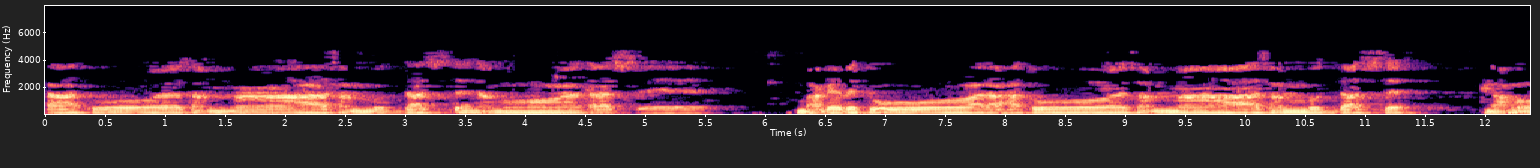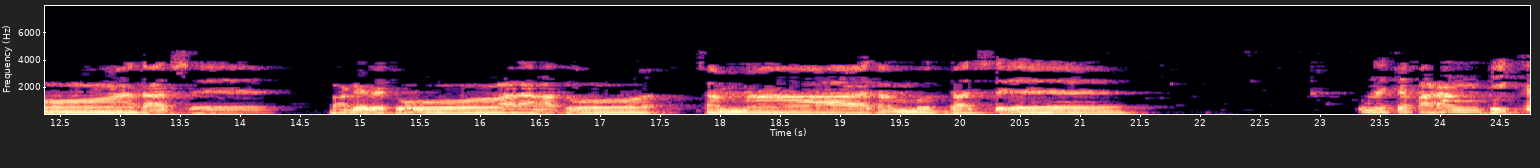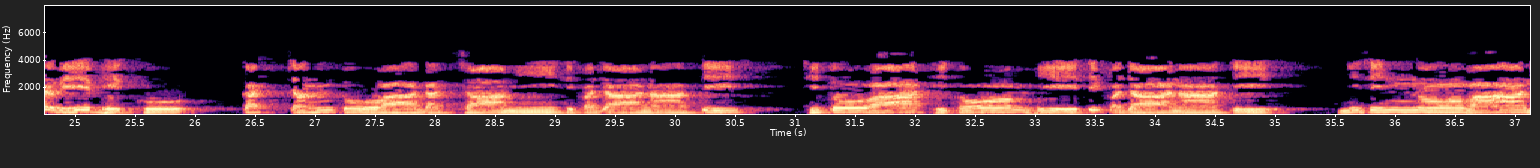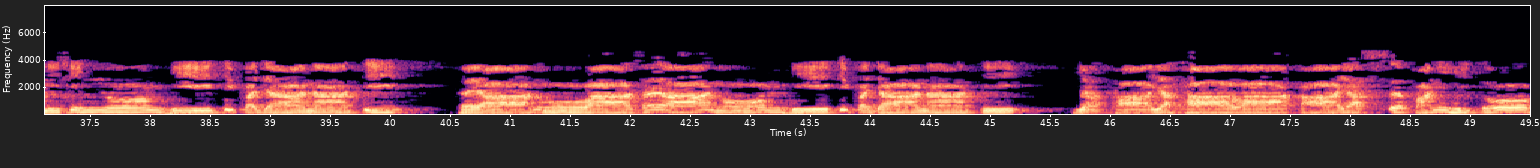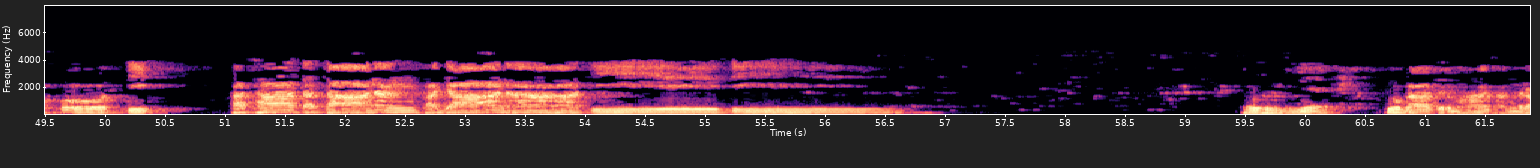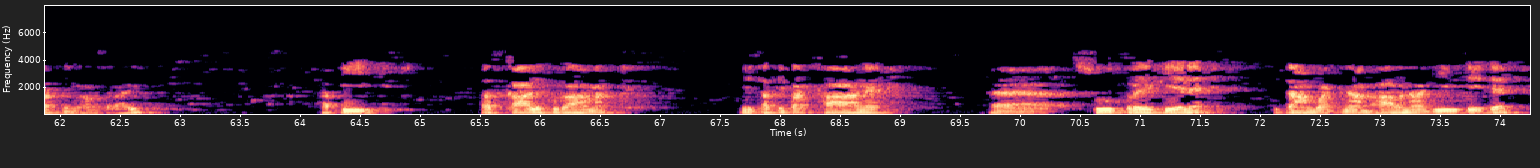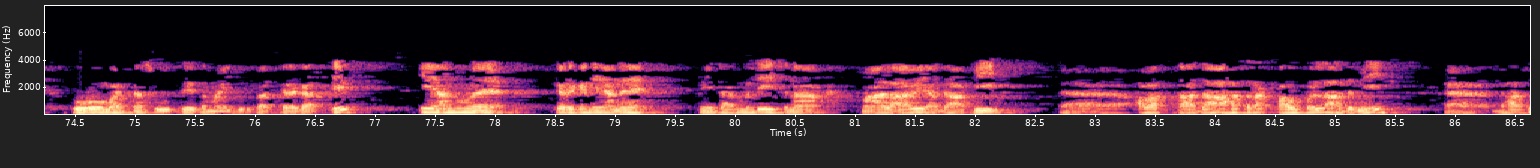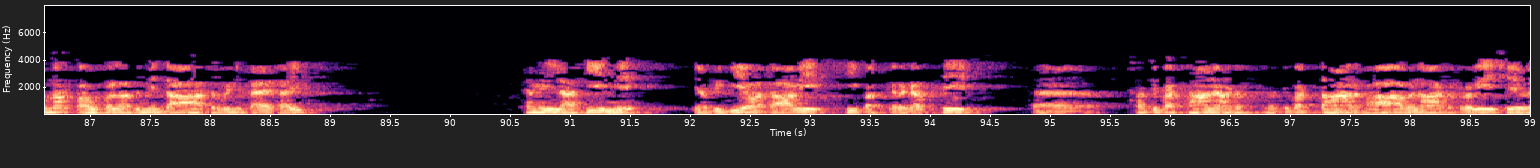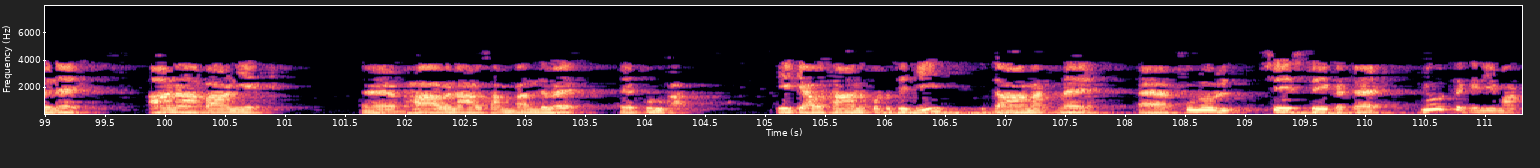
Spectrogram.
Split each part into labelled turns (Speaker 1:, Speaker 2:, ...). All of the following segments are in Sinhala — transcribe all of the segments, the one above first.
Speaker 1: ආතෝ සම්මා සම්බුද්දස්ස නමෝ තස්සේ. භගවතු අරහතෝ සම්මා සම්බුද්දස්ස නමෝ තස්සේ. භගවතු අරහතෝ සම්මා සම්බුද්දස්සේ. උනච්ච පරං භික්ඛවේ භික්ඛු ගච්ඡන්තෝ ආගච්ඡාමි තිපජානාති හිතෝ වා හිතෝම් හීති පජානාති නිසින්නෝ වා නිසින්නෝම් හීති පජානාති සයානෝ වා සයානෝම් හීති පජානාති යථා යථා වා කායස්ස පනිහිතෝ හෝති කථා තථානං පජානාති ගෞරවනීය යෝගාචර මහා සංඝරත්නයේ අවසරයි. අපි තත්කාලේ පුරාම මේ සතිපට්ඨාන සූත්‍රය කියන උදාම් වටනා භාවනා ජීවිතයේට බොහෝ වටනා සූත්‍රය තමයි ඉදිරිපත් කරගත්තේ. ඒ අනුව කරගෙන යන මේ ධර්ම දේශනා මාලාවේ අද අපි අවස්ථා 14ක් පහු කළා. අද මේ 13ක් පහු කළා. අද මේ 14 වෙනි පැයටයි හැමිලා තියෙන්නේ අපි ගිය වතාවේ දීපත් කරගත්තේ සතිපට්ඨානකට සතිපට්ඨාන භාවනාවට ප්‍රවේශය වෙන ආනාපානීය භාවනාව සම්බන්ධව පුරුකක්. ඒකේ අවසාන කොටසේදී ඉතාමත්ම පුළුල් ශේෂ්ඨයකට විවෘත කිරීමක්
